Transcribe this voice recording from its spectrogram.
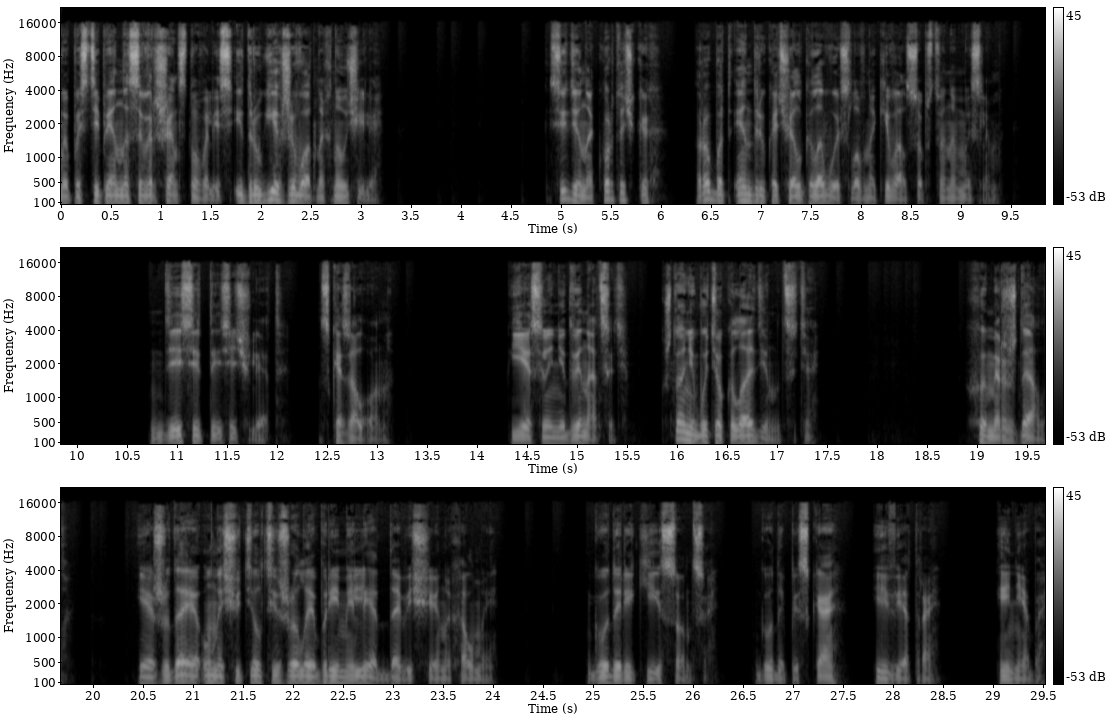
Мы постепенно совершенствовались и других животных научили. Сидя на корточках, робот Эндрю качал головой, словно кивал собственным мыслям. «Десять тысяч лет», — сказал он. «Если не двенадцать. Что-нибудь около одиннадцати». Хомер ждал. И, ожидая, он ощутил тяжелое бремя лет, давящее на холмы. Годы реки и солнца. Годы песка и ветра. И неба.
